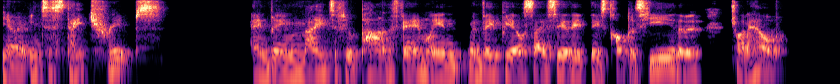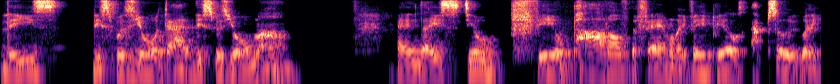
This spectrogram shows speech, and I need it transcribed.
you know, interstate trips and being made to feel part of the family. And when VPL say, see these coppers here that are trying to help, these this was your dad, this was your mum. And they still feel part of the family. VPL is absolutely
